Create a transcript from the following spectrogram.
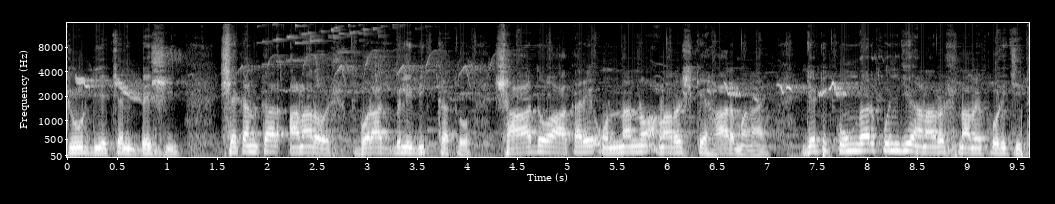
জোর দিয়েছেন বেশি। সেখানকার আনারস বরাকবেলি বিখ্যাত, স্বাদ ও আকারে অন্যান্য আনারসকে হার মানায়, যেটি কুঙ্গারপুঞ্জি আনারস নামে পরিচিত।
